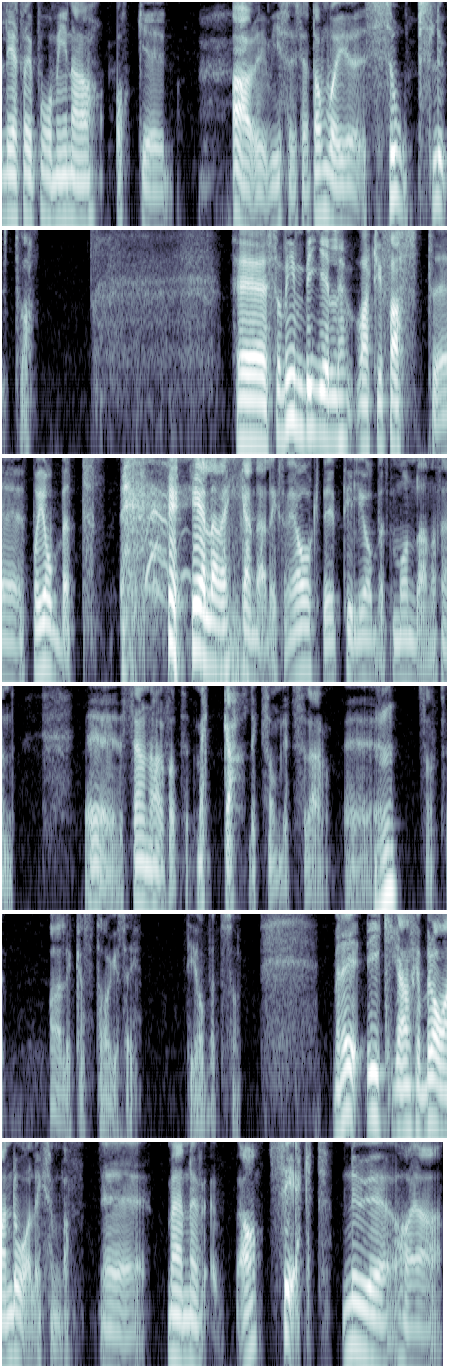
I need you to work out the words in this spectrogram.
letade ju på mina och eh, ja, det visade sig att de var ju sopslut. Va? Eh, så min bil vart ju fast eh, på jobbet hela veckan där liksom. Jag åkte till jobbet på måndagen och sen, eh, sen har jag fått mecka liksom lite sådär. Eh, Mm. Så att man har lyckats ta sig till jobbet. Så. Men det gick ganska bra ändå liksom då. Eh, men ja, segt. Nu har jag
